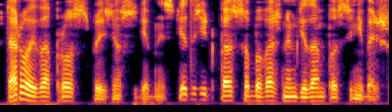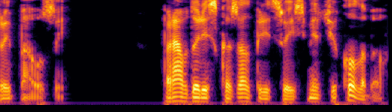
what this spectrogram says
«Второй вопрос», — произнес судебный следователь по особо важным делам после небольшой паузы. «Правду ли сказал перед своей смертью Колобов?»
